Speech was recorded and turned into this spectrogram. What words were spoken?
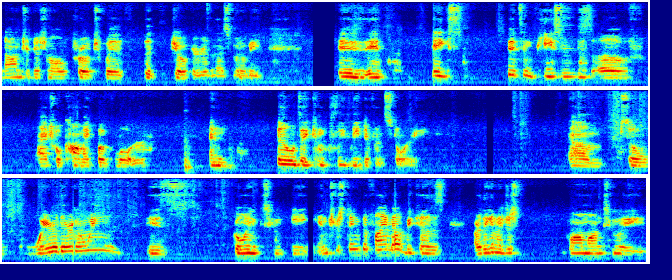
non-traditional approach with the Joker in this movie. It, it takes bits and pieces of actual comic book lore and builds a completely different story. Um, so where they're going is going to be interesting to find out because are they going to just glom onto a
